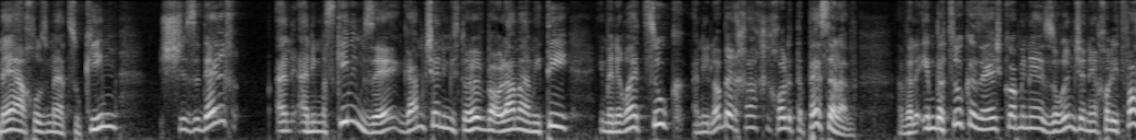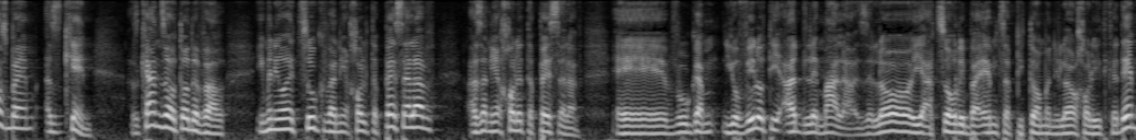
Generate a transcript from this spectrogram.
100% מהצוקים, שזה דרך, אני, אני מסכים עם זה, גם כשאני מסתובב בעולם האמיתי, אם אני רואה צוק, אני לא בהכרח יכול לטפס עליו. אבל אם בצוק הזה יש כל מיני אזורים שאני יכול לתפוס בהם, אז כן. אז כאן זה אותו דבר. אם אני רואה צוק ואני יכול לטפס עליו, אז אני יכול לטפס עליו. אה, והוא גם יוביל אותי עד למעלה, זה לא יעצור לי באמצע פתאום, אני לא יכול להתקדם.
